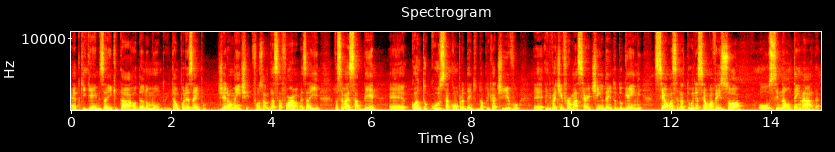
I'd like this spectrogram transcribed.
Epic Games aí que está rodando o mundo. Então, por exemplo, geralmente funciona dessa forma, mas aí você vai saber é, quanto custa a compra dentro do aplicativo, é, ele vai te informar certinho dentro do game se é uma assinatura, se é uma vez só ou se não tem nada.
